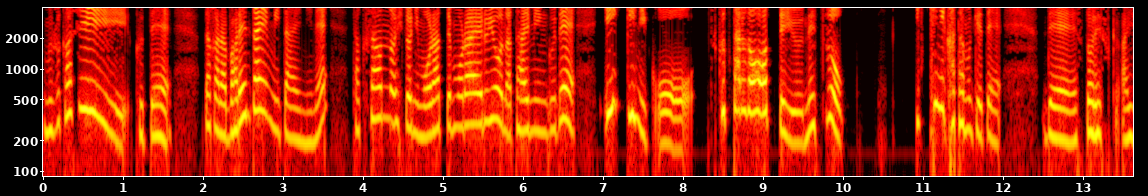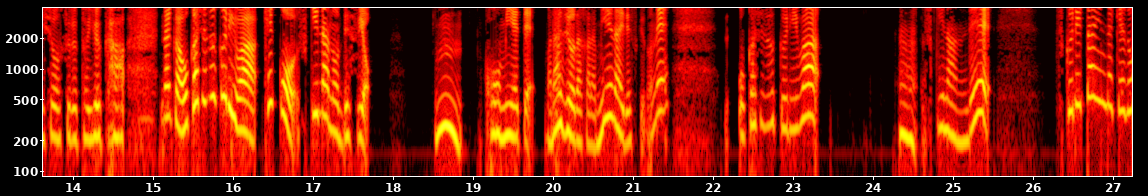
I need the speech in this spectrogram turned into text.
難しくて、だからバレンタインみたいにね、たくさんの人にもらってもらえるようなタイミングで、一気にこう、作ったるぞっていう熱を一気に傾けて、で、ストレス解消するというか、なんかお菓子作りは結構好きなのですよ。うん。こう見えて。まあ、ラジオだから見えないですけどね。お菓子作りは、うん、好きなんで、作りたいんだけど、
